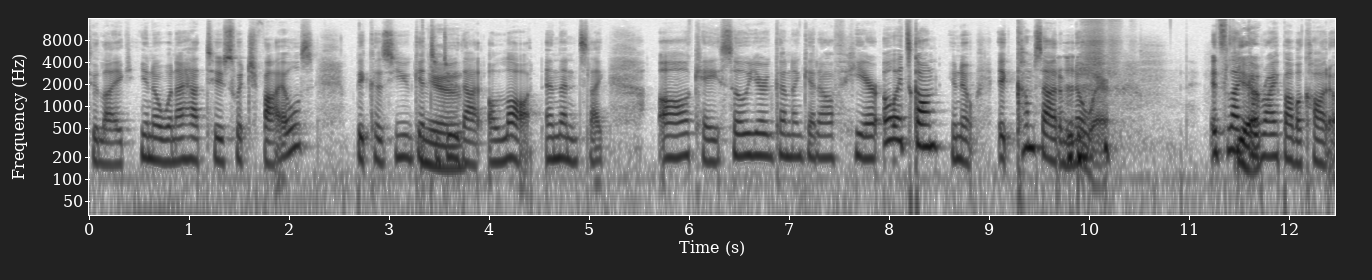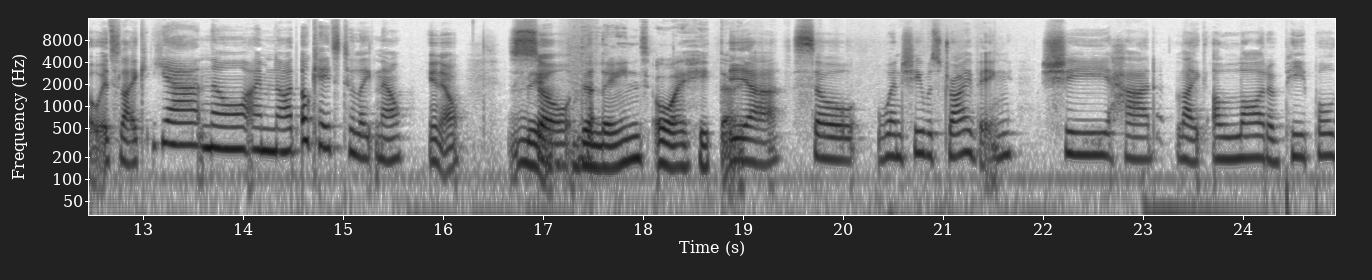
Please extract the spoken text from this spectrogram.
to like you know when i had to switch files because you get to do that a lot and then it's like oh, okay so you're gonna get off here oh it's gone you know it comes out of nowhere it's like Yeah. a ripe avocado. It's like, yeah, no, I'm not. Okay, it's too late now, you know. Yeah. So Yeah, the lanes, oh, I hate that. yeah. So when she was driving, she had like a lot of people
